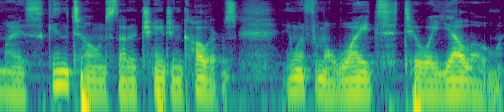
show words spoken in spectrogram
my skin tone started changing colors. It went from a white to a yellow.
